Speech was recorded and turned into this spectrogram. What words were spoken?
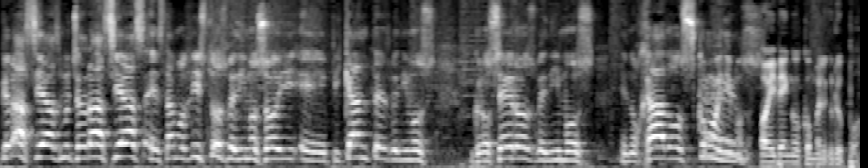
Gracias, muchas gracias. Estamos listos. Venimos hoy eh, picantes, venimos groseros, venimos enojados. ¿Cómo venimos? Hoy vengo como el grupo,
